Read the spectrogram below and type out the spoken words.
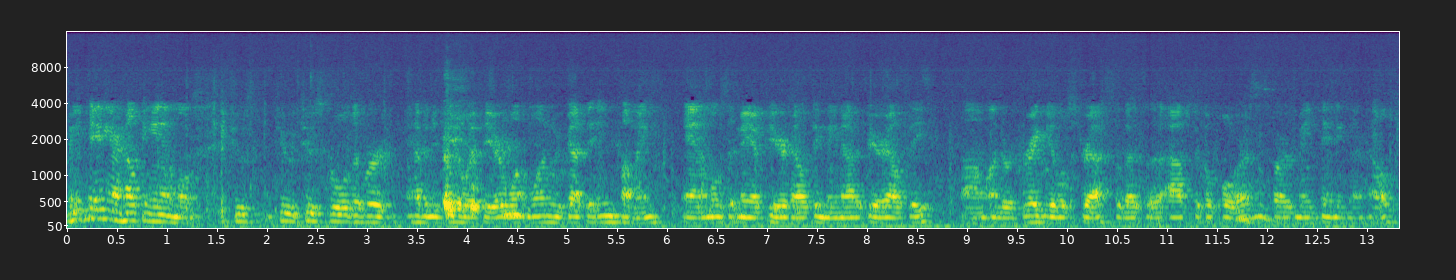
Maintaining our healthy animals, two, two, two schools that we're having to deal with here. One, one, we've got the incoming animals that may appear healthy, may not appear healthy, um, under a great deal of stress, so that's an obstacle for us as far as maintaining their health.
